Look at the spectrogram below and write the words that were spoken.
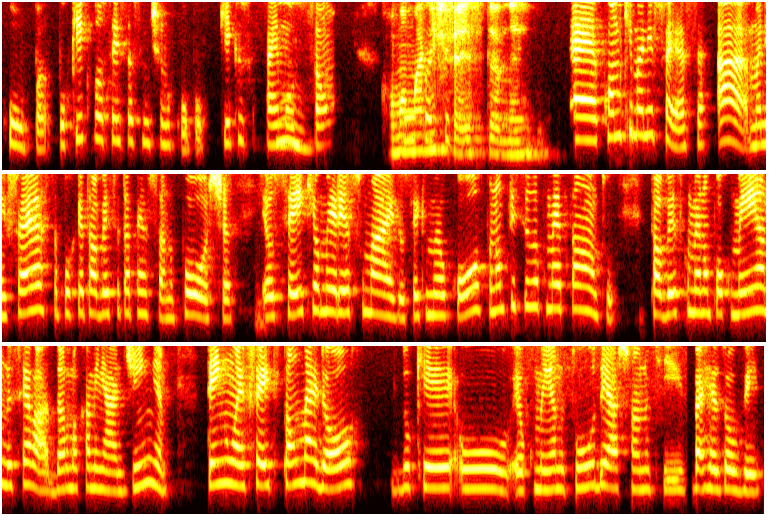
culpa? Por que, que você está sentindo culpa? O que, que a Hum. emoção. Como Culpa te- manifesta, né? É, como que manifesta? Ah, manifesta porque talvez você tá pensando, poxa, eu sei que eu mereço mais, eu sei que o meu corpo não precisa comer tanto. Talvez comendo um pouco menos, sei lá, dando uma caminhadinha, tem um efeito tão melhor do que o eu comendo tudo e achando que vai resolver.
